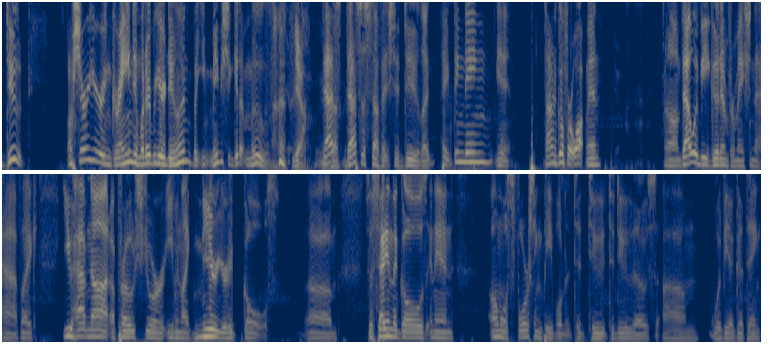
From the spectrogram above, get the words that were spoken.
dude, I'm sure you're ingrained in whatever you're doing, but you maybe you should get up and move. Yeah, that's exactly. that's the stuff it should do. Like, hey, ding ding, yeah, time to go for a walk, man. Um, that would be good information to have. Like, you have not approached your even like near your goals. Um, so setting the goals and then almost forcing people to, to, to, to do those um, would be a good thing.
